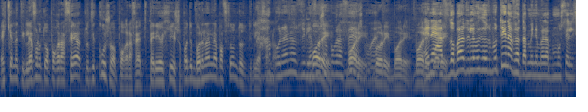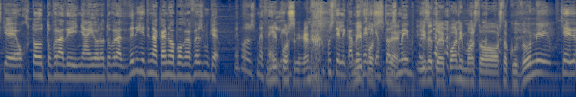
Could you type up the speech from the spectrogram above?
έχει και ένα τηλέφωνο του απογραφέα, του δικού σου απογραφέα, της περιοχής. Οπότε μπορεί να είναι από αυτόν το τηλέφωνο. Α, μπορεί να είναι το τηλέφωνος μπορεί, του απογραφέας μπορεί, μου, ε. Μπορεί, μπορεί, μπορεί. ε, ναι, μπορεί. θα τον πάρω τηλέφωνο και θα του πω τι είναι αυτά τα μήνυματα που μου στέλνεις και 8 το βράδυ, 9 η ώρα το βράδυ. Δεν είναι γιατί να κάνει ο απογραφές μου και. Μήπως με θέλει. Μήπως, Μήπως τελικά με θέλει μήπως, κι αυτός. ναι, Μήπως. Είδε το επώνυμο στο, στο κουδούνι. Και είδε,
